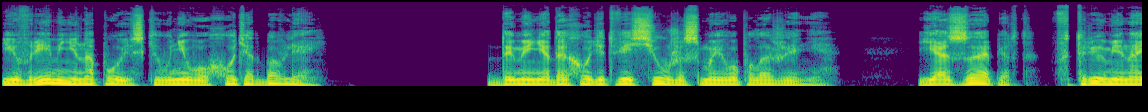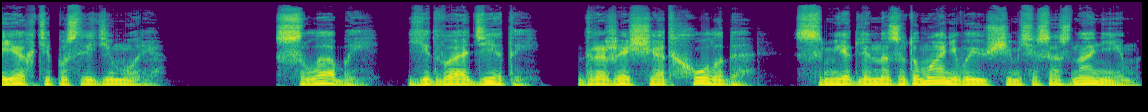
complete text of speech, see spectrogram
и времени на поиски у него хоть отбавляй. До меня доходит весь ужас моего положения. Я заперт в трюме на яхте посреди моря. Слабый, едва одетый, дрожащий от холода, с медленно затуманивающимся сознанием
